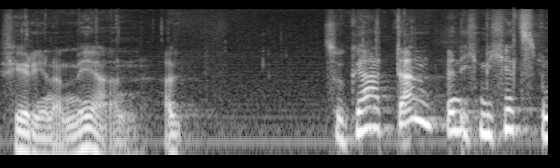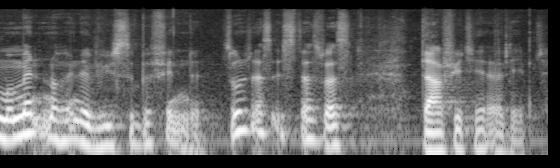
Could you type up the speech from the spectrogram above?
Ferien am Meer an. Also, sogar dann, wenn ich mich jetzt im Moment noch in der Wüste befinde. So, das ist das, was David hier erlebt.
